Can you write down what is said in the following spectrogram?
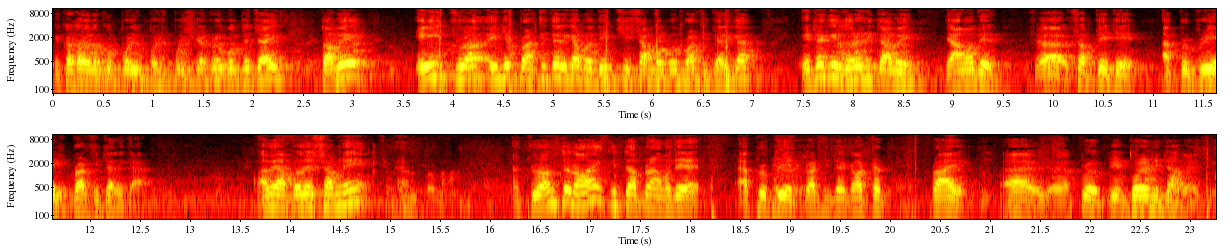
এ কথাগুলো খুব পরি- পরি- পরিষ্কার করে বলতে চাই। তবে এই চূড়া এই যে প্রার্থী তালিকা আমরা দিচ্ছি সম্ভাব্য প্রার্থী তালিকা এটাকেই ধরে নিতে হবে যে আমাদের সবচেয়ে অ্যাপ্রোপ্রিয়েট প্রার্থী তালিকা। আমি আপনাদের সামনে চূড়ান্ত নয় কিন্তু আপনার আমাদের অ্যাপ্রোপ্রিয়েট প্রার্থী তালিকা অর্থাৎ প্রায় ধরে নিতে হবে আর কি।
